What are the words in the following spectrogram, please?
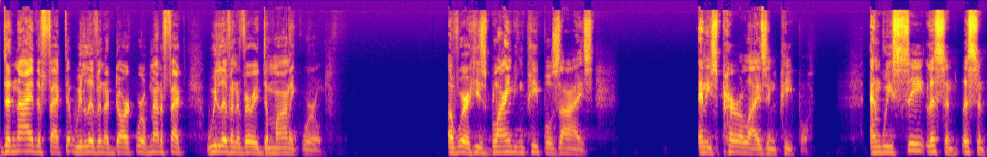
deny the fact that we live in a dark world. Matter of fact, we live in a very demonic world of where he's blinding people's eyes and he's paralyzing people. And we see, listen, listen,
